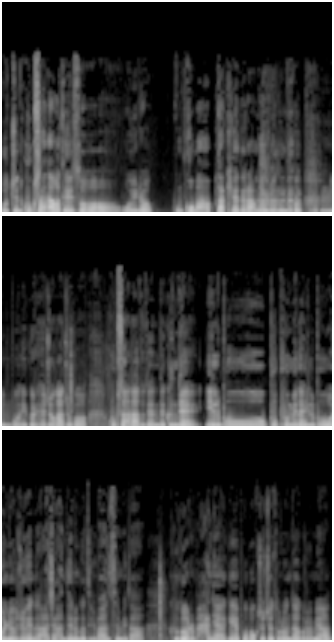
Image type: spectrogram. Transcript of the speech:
어쨌든 국산화가 돼서 오히려 고맙다 해야 되나 뭐 이런 음. 일본이 그걸 해줘가지고 국산화도 되는데 근데 일부 부품이나 일부 원료 중에는 아직 안 되는 것들이 많습니다. 그거를 만약에 보복 조치 들어온다 그러면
